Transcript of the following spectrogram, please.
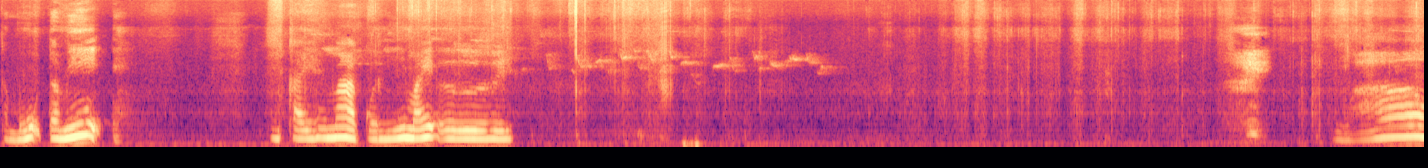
ตะมุตะมิมีใครให้มากกว่านี้ไหมเอ่ย ว้าว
